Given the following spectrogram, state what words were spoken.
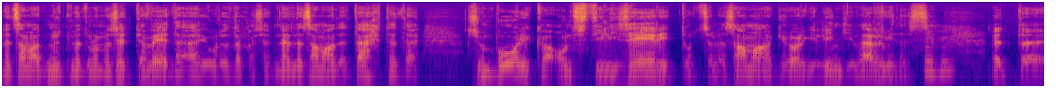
needsamad, nüüd me tuleme Z ja V tähe juurde tagasi, et nende samade tähtede sümboolika on stiliseeritud sellesama Georgi lindi värvidesse mm. -hmm. et äh,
